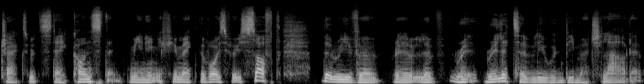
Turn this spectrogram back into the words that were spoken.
tracks would stay constant. Meaning, if you make the voice very soft, the reverb re relatively would be much louder,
